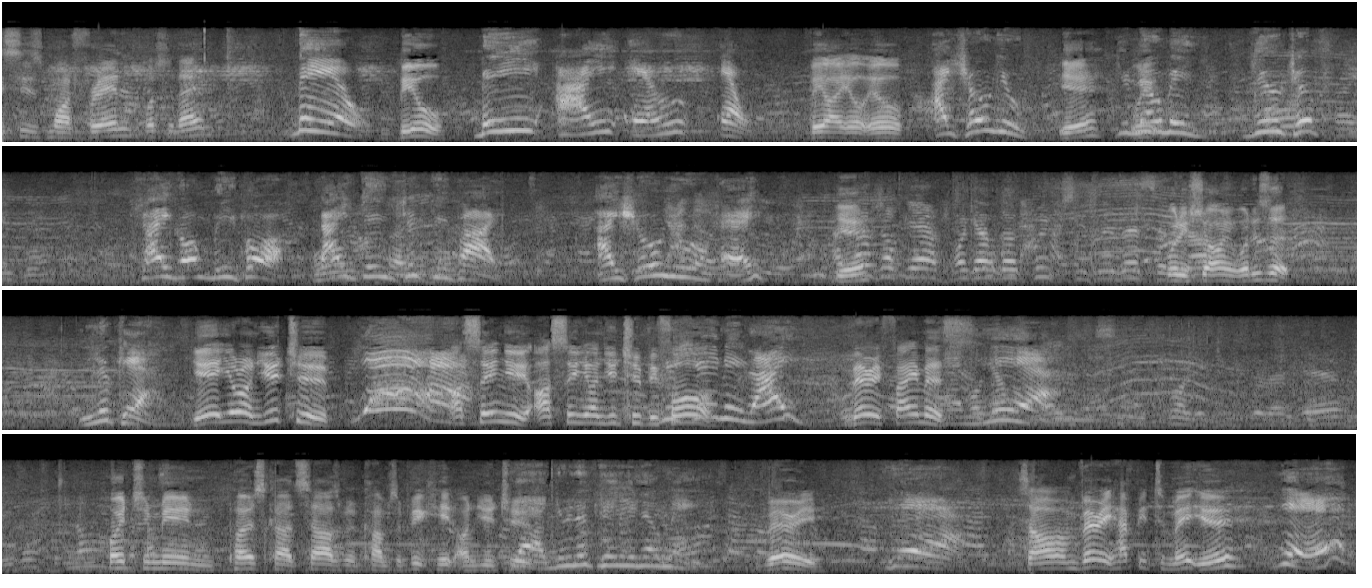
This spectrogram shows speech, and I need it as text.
This is my friend. What's your name? Bill. Bill. B I L L. B I L L. I show you. Yeah. You We- know me. YouTube. Saigon before 1965. I show you, okay? Yeah. Jean-Pierre, je regarde un truc si je les ai. What are you showing? What is it? Look here. Yeah, you're on YouTube. Yeah. I've seen you. I've seen you on YouTube You before. see me, right? Very famous. Yeah. Ho Chi Minh postcard salesman comes a big hit on YouTube. Yeah, you look here, you know me. Very. Yeah. So I'm very happy to meet you. Yeah.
